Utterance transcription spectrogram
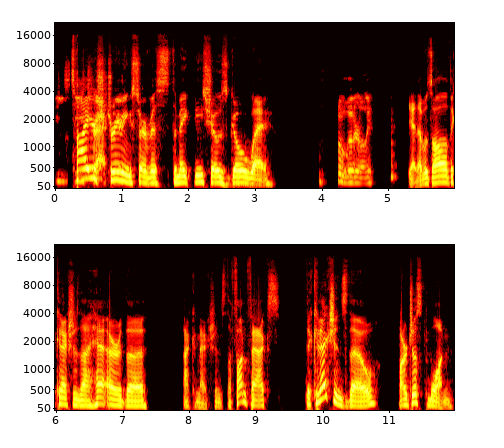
entire track here." streaming service to make these shows go away. Literally. Yeah, that was all the connections I had, or the not connections, the fun facts. The connections, though, are just one.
